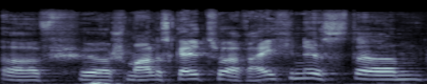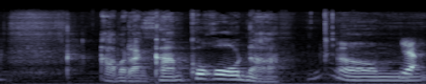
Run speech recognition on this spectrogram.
äh, für schmales Geld zu erreichen ist. Ähm, aber dann kam Corona. Ähm, ja,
